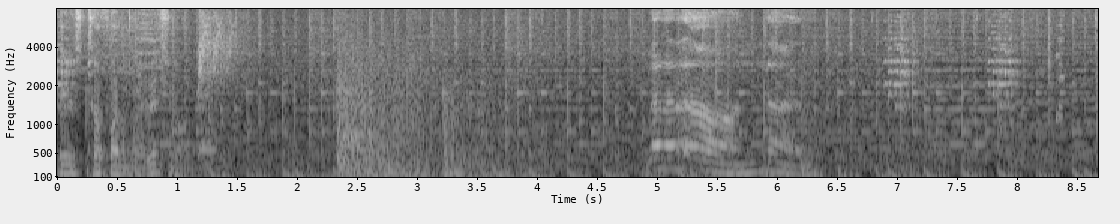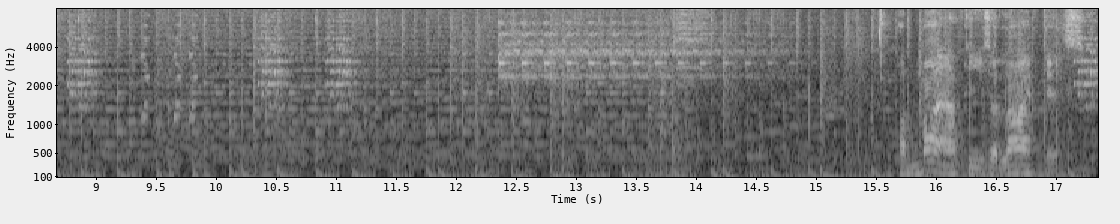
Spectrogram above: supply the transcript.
He was tough on the original game. No, no, no, no. I might have to use a live disc.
